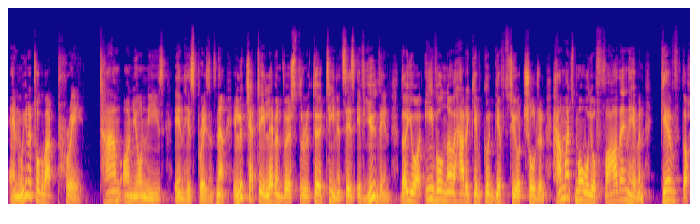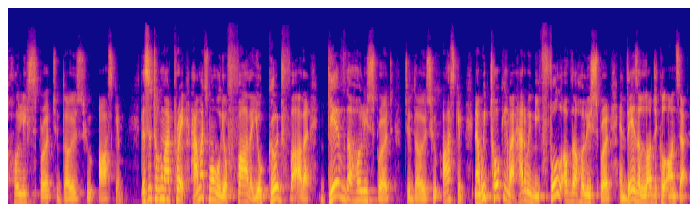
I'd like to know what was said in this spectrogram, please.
and we're going to talk about prayer time on your knees in his presence. Now, in Luke chapter 11, verse 13, it says, If you then, though you are evil, know how to give good gifts to your children, how much more will your Father in heaven give the Holy Spirit to those who ask him? This is talking about prayer. How much more will your Father, your good Father, give the Holy Spirit to those who ask Him? Now, we're talking about how do we be full of the Holy Spirit, and there's a logical answer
